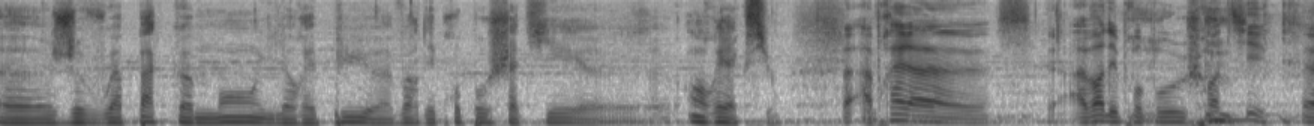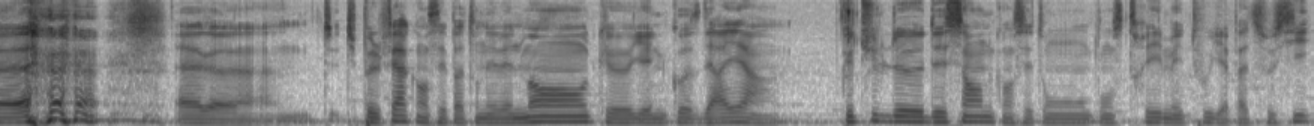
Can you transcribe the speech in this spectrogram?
Euh, je vois pas comment il aurait pu avoir des propos châtiés euh, en réaction. Bah, après, là, euh, avoir des propos euh, euh, tu, tu peux le faire quand c'est pas ton événement, qu'il y a une cause derrière. Que tu le descendes quand c'est ton, ton stream et tout, il n'y a pas de souci.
